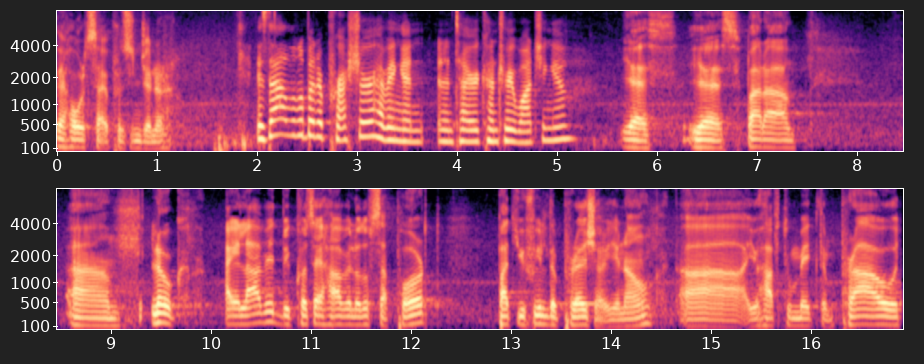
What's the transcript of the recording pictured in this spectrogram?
the whole Cyprus in general. Is that a little bit of pressure having an, an entire country watching you? Yes, yes, but. Um, um, look, I love it because I have a lot of support, but you feel the pressure, you know? Uh, you have to make them proud,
